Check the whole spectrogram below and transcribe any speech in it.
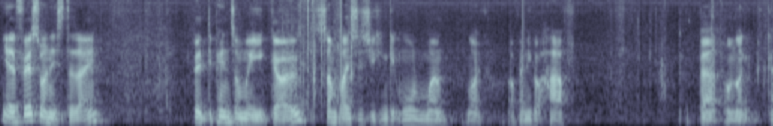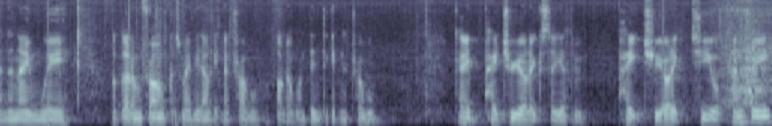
Yeah, the first one is today, but it depends on where you go. Some places you can get more than one. Like I've only got half, but I'm not to name where I got them from because maybe they'll get into trouble. I don't want them to get into trouble. Okay, patriotic. So you have to be patriotic to your country.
